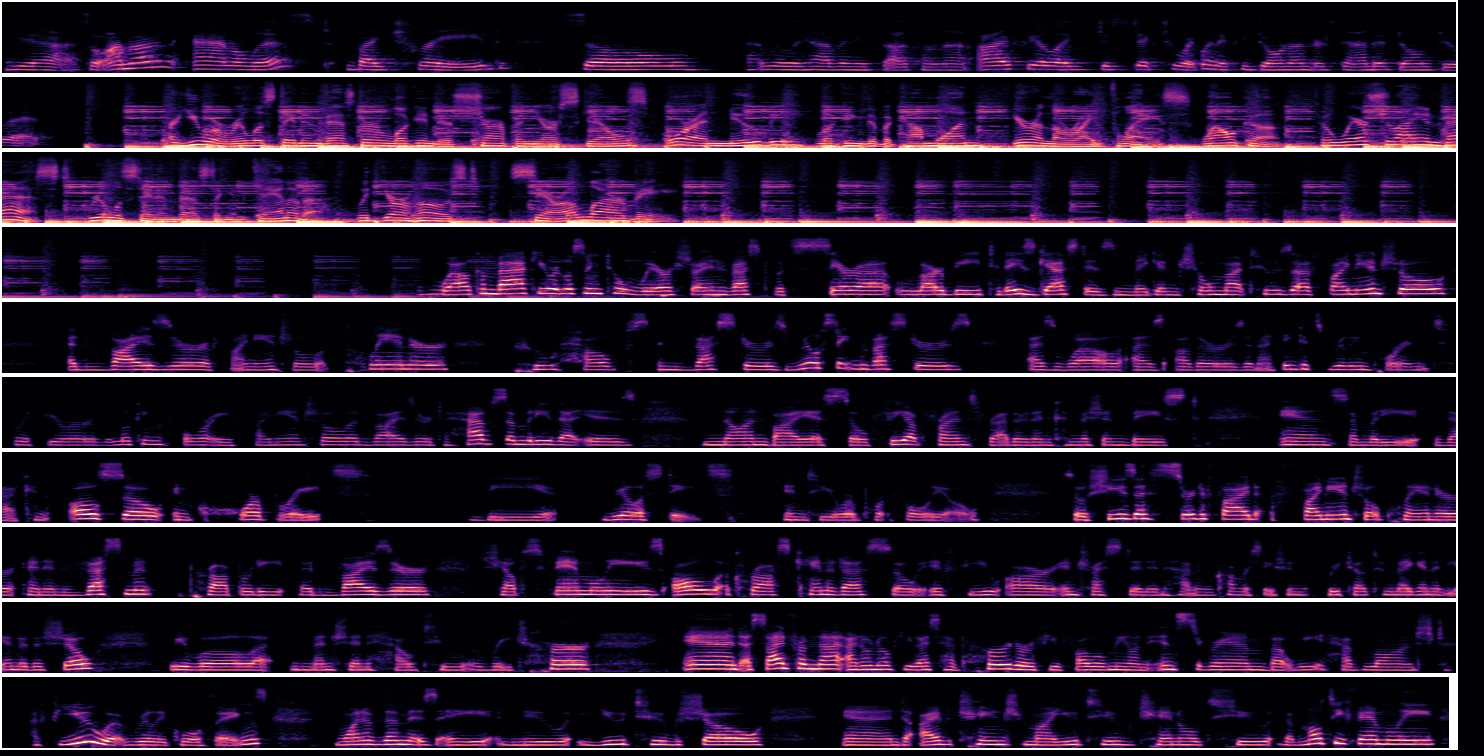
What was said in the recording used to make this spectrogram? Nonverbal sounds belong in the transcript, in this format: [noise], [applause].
Yeah, so I'm not an analyst by trade, so I really have any thoughts on that. I feel like just stick to it. And if you don't understand it, don't do it. Are you a real estate investor looking to sharpen your skills or a newbie looking to become one? You're in the right place. Welcome to Where Should I Invest? Real Estate Investing in Canada with your host, Sarah Larbi. Welcome back. You are listening to Where Should I Invest with Sarah Larbi. Today's guest is Meghan Chomut, who's a financial advisor, a financial planner who helps investors, real estate investors, as well as others. And I think it's really important if you're looking for a financial advisor to have somebody that is non biased, so fee upfront rather than commission based, and somebody that can also incorporate the real estates into your portfolio. So she's a certified financial planner and investment property advisor. She helps families all across Canada. So if you are interested in having a conversation, reach out to Meghan at the end of the show. We will mention how to reach her. And aside from that, I don't know if you guys have heard or if you follow me on Instagram, but we have launched a few really cool things. One of them is a new YouTube show and I've changed my YouTube channel to the multifamily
